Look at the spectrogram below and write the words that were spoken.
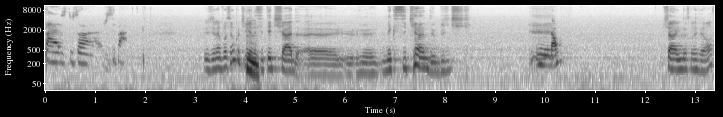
passe, tout ça? Je sais pas. J'ai l'impression que tu viens de Hmm. citer Chad, euh, le, le Mexicain de Bleach. Non. Tu as une autre référence?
